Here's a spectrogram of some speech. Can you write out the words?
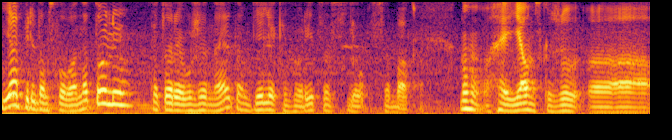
Я передам слово Анатолию, который уже на этом деле, как говорится, съел собаку. Ну, я вам скажу э,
